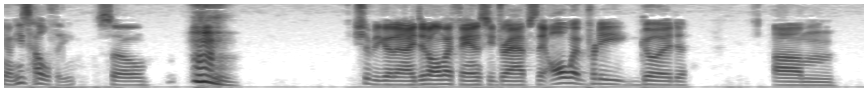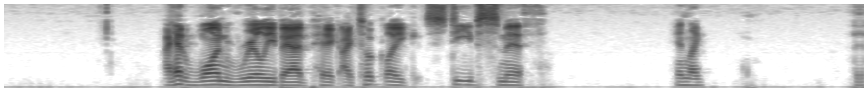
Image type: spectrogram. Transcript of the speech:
you know he's healthy, so should be good. And I did all my fantasy drafts; they all went pretty good. Um, I had one really bad pick. I took like Steve Smith in like the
